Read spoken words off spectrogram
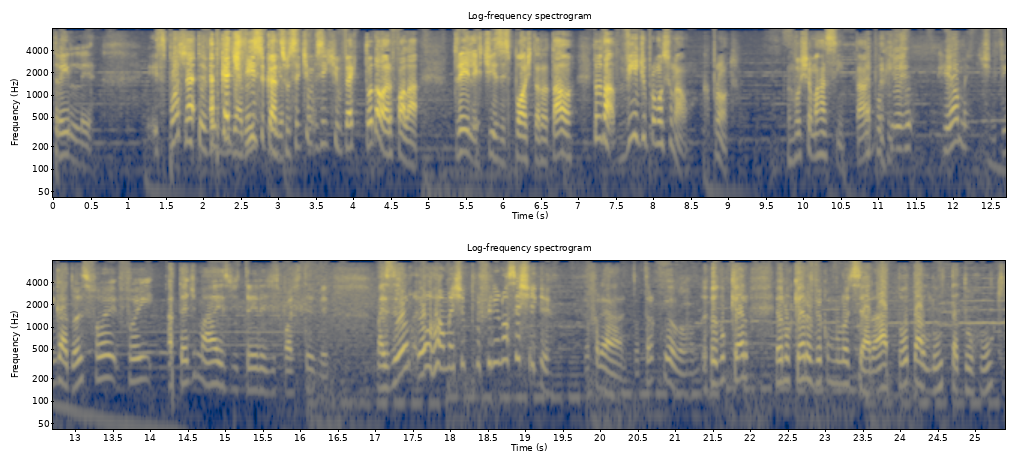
trailer. Spot de TV É porque é difícil, cara. Se você tiver, se tiver que toda hora falar trailer, teaser, spot, tal, tal, tal. Então tá, vídeo promocional. Pronto. Eu vou chamar assim, tá? É porque realmente, Vingadores foi, foi até demais de trailer de spot de TV. Mas eu, eu realmente preferi não assistir. Eu falei, ah, tô tranquilo. Eu não quero, eu não quero ver como noticiário. Ah, toda a luta do Hulk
